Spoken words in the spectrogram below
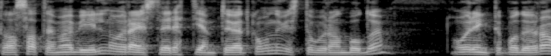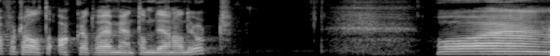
da satte jeg meg i bilen og reiste rett hjem til vedkommende, visste hvor han bodde, og ringte på døra og fortalte akkurat hva jeg mente om det han hadde gjort. Og eh,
